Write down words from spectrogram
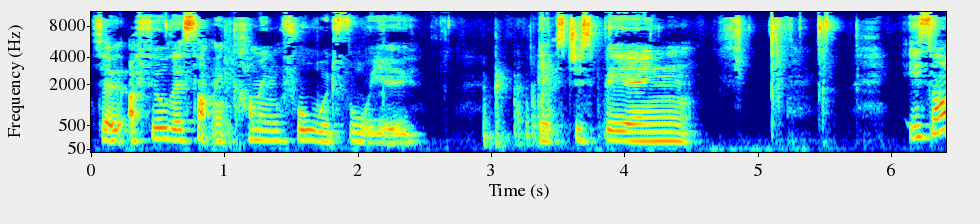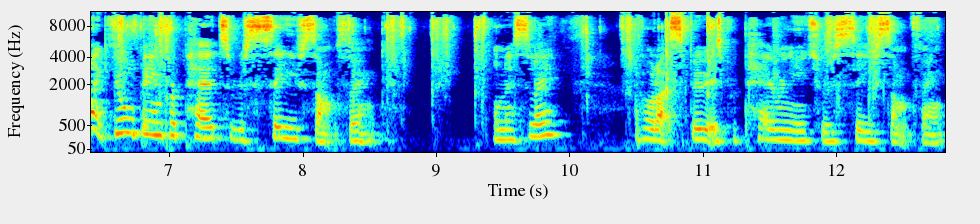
So I feel there's something coming forward for you. It's just being, it's like you're being prepared to receive something, honestly. I feel like spirit is preparing you to receive something.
